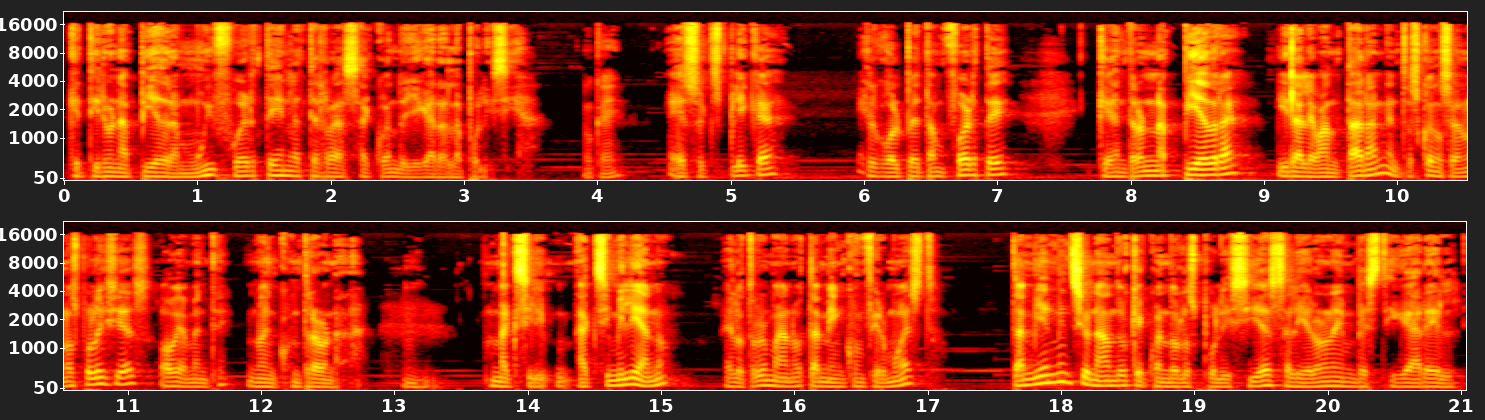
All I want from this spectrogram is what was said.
que tire una piedra muy fuerte en la terraza cuando llegara la policía. ¿Ok? Eso explica el golpe tan fuerte que entraron una piedra y la levantaran. Entonces, cuando salieron los policías, obviamente no encontraron nada. Maxi- Maximiliano, el otro hermano, también confirmó esto. También mencionando que cuando los policías salieron a investigar el,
